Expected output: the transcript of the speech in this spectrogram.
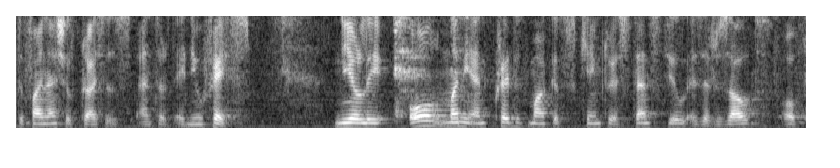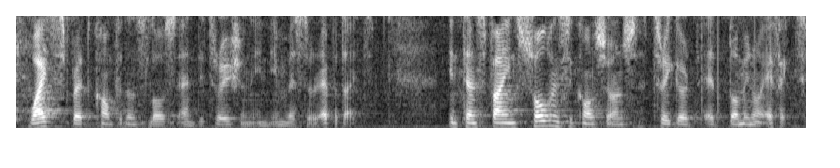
the financial crisis entered a new phase nearly all money and credit markets came to a standstill as a result of widespread confidence loss and deterioration in investor appetite. Intensifying solvency concerns triggered a domino effect,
